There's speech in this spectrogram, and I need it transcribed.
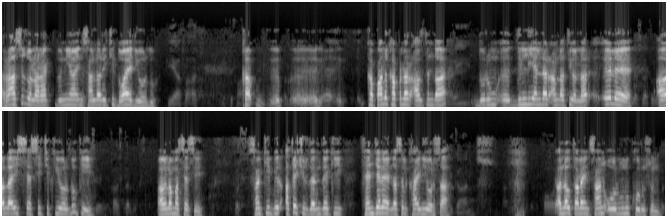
Rahatsız olarak dünya insanları için dua ediyordu. E, e, kapalı kapılar altında durum e, dinleyenler anlatıyorlar. Öyle ağlayış sesi çıkıyordu ki ağlama sesi sanki bir ateş üzerindeki tencere nasıl kaynıyorsa Allah-u Teala insan oğlunu korusun.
